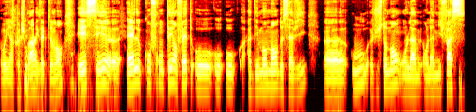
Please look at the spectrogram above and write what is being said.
Oui, un cauchemar, exactement. Et c'est euh, elle confrontée en fait au, au- au- à des moments de sa vie euh, où justement on l'a on l'a mis face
